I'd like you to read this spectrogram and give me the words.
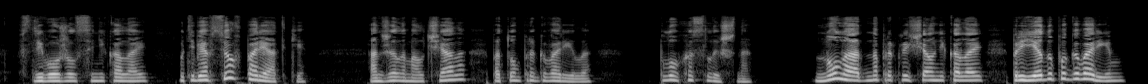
— встревожился Николай. «У тебя все в порядке?» Анжела молчала, потом проговорила. «Плохо слышно». «Ну ладно», — прокричал Николай, — «приеду, поговорим».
